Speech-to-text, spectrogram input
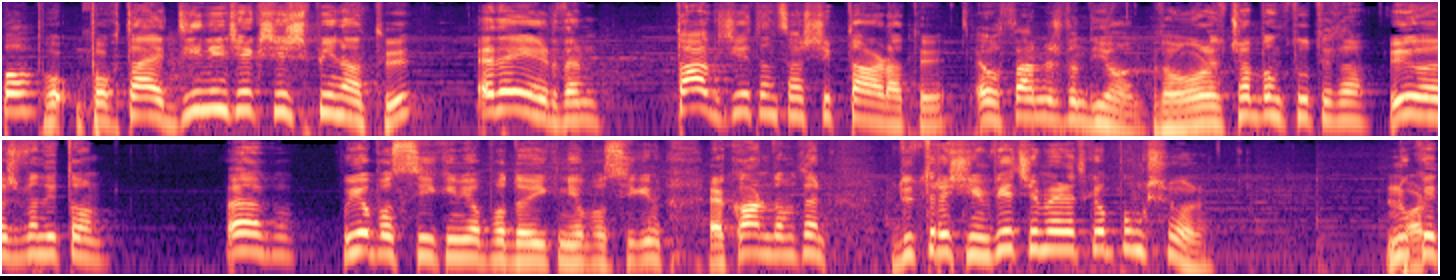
Po. po, po këta e dinin që kishin shpinë aty, edhe erdhën. Tak gjetën ca shqiptar aty. E u thanë është vendi jonë. Dhe ore, çfarë bën këtu ti tha? Ju është vendi ton. E, po po jo po s'ikim, jo po do ikni, jo po s'ikim. E kanë domethënë 2-300 vjet që merret kjo punë kështu. Nuk e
